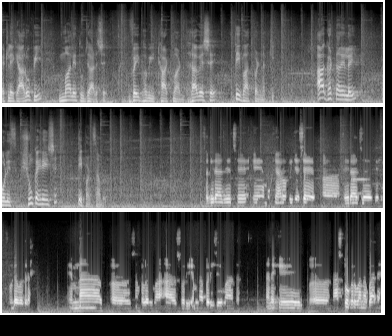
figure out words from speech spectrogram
એટલે કે આરોપી માલે તુજાર છે. વૈભવી ઠાટમાટ ધરાવે છે, તે વાત પણ નક્કી. આ ઘટનાને લઈ પોલીસ શું કહી રહી છે, તે પણ સાંભળો. સગીરા જે છે, એ મુખ્ય આરોપી જે છે ધીરાજ દિલીપ સુંડાવદરા, એમના સંકલનમાં, આ સોરી એમના પરિચયમાં હતા. અને એ નાસ્તો કરવાના બહાને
